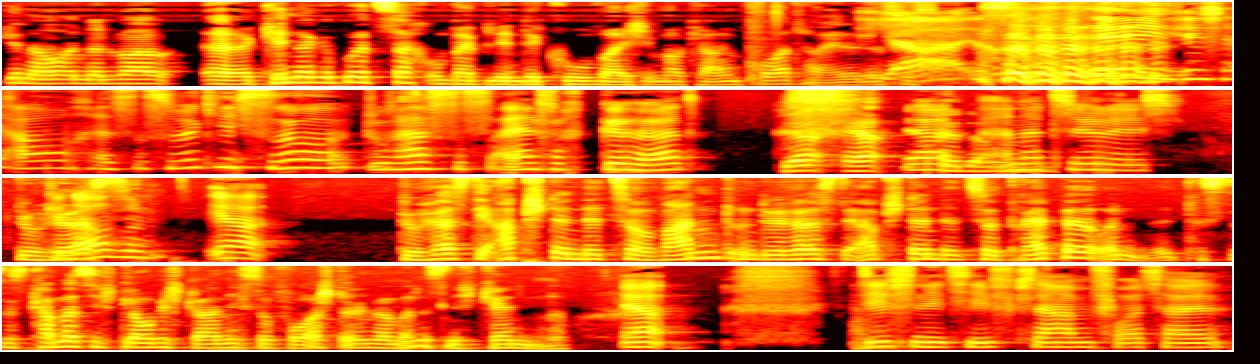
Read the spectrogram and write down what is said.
genau, und dann war äh, Kindergeburtstag und bei Blinde Kuh war ich immer klar im Vorteil. Das ja, ist, ey, ich auch. Es ist wirklich so. Du hast es einfach gehört. ja, ja, Ja, genau. natürlich. Du hörst, Genauso, ja, du hörst die Abstände zur Wand und du hörst die Abstände zur Treppe und das, das kann man sich, glaube ich, gar nicht so vorstellen, wenn man das nicht kennt. Ne? ja, definitiv klar im Vorteil.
